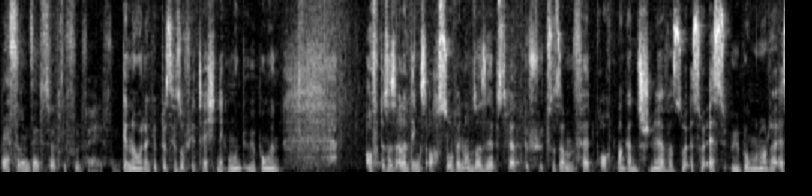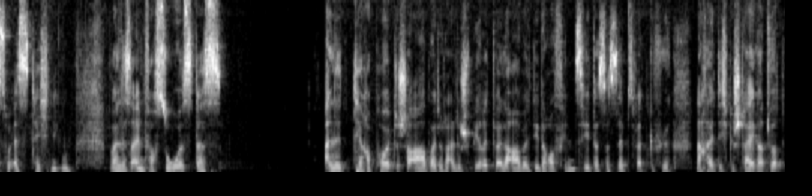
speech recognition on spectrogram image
besseren Selbstwertgefühl verhelfen. Genau, da gibt es ja so viele Techniken und Übungen. Oft ist es allerdings auch so, wenn unser Selbstwertgefühl zusammenfällt, braucht man ganz schnell was so SOS-Übungen oder SOS-Techniken, weil es einfach so ist, dass alle therapeutische Arbeit oder alle spirituelle Arbeit, die darauf hinzieht, dass das Selbstwertgefühl nachhaltig gesteigert wird,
